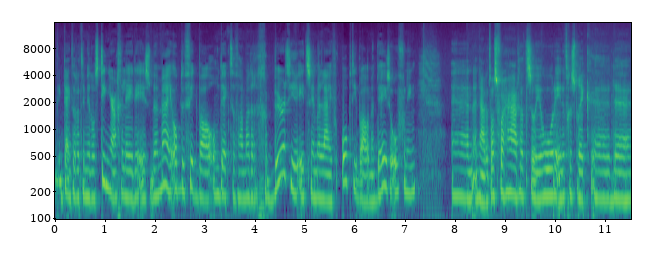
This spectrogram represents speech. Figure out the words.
ik denk dat het inmiddels tien jaar geleden is, bij mij op de fitbal ontdekte van, maar er gebeurt hier iets in mijn lijf op die bal met deze oefening. En, nou, dat was voor haar, dat zul je horen in het gesprek, eh, de,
